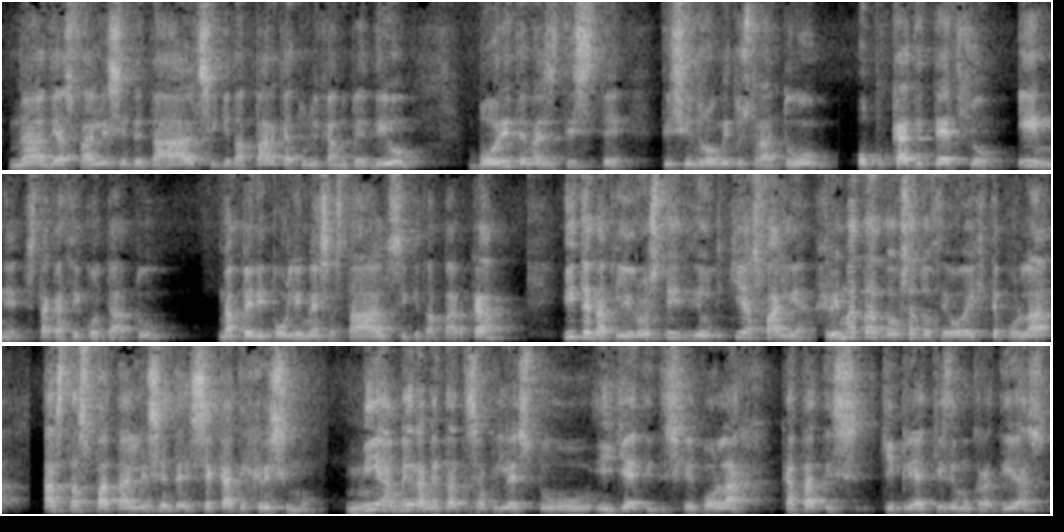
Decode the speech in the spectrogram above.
να διασφαλίσετε τα άλση και τα πάρκα του λικανοπεδίου, μπορείτε να ζητήσετε τη συνδρομή του στρατού, όπου κάτι τέτοιο είναι στα καθήκοντά του, να περιπολεί μέσα στα άλση και τα πάρκα, είτε να πληρώσετε ιδιωτική ασφάλεια. Χρήματα, δόξα τω Θεώ, έχετε πολλά, ας τα σπαταλίσετε σε κάτι χρήσιμο. Μία μέρα μετά τις απειλές του ηγέτη της Χερπολάχ κατά της Κυπριακής Δημοκρατίας,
